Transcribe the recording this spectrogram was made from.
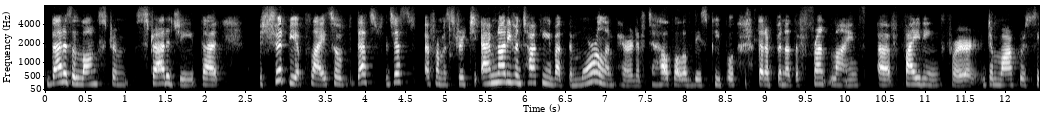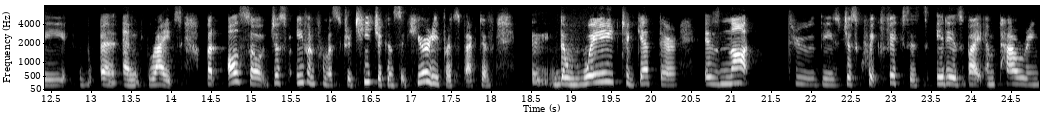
That is a long-term strategy that should be applied. So that's just from a strategic, I'm not even talking about the moral imperative to help all of these people that have been at the front lines of fighting for democracy and, uh, and rights, but also just even from a strategic and security perspective, the way to get there is not through these just quick fixes. It is by empowering.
